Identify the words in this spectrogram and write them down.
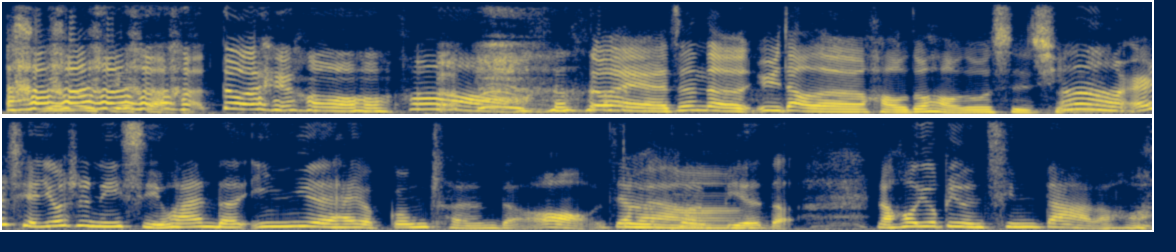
对哦，对，真的遇到了好多好多事情。嗯，而且又是你喜欢的音乐，还有工程的哦，这样特别的，然后又变成清大了哈。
